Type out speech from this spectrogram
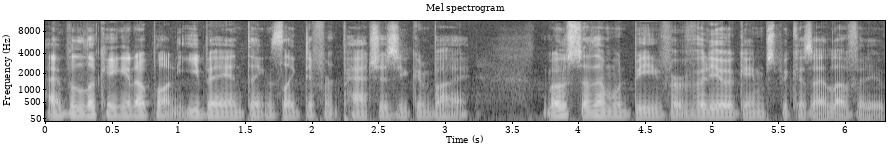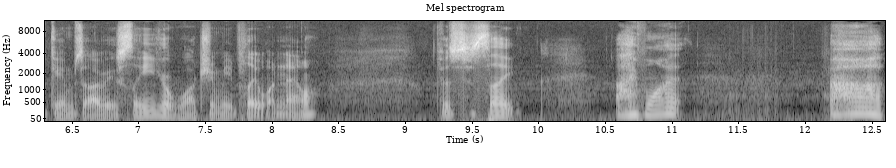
I've been looking it up on eBay and things like different patches you can buy. Most of them would be for video games because I love video games obviously. You're watching me play one now. But it's just like I want ah,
